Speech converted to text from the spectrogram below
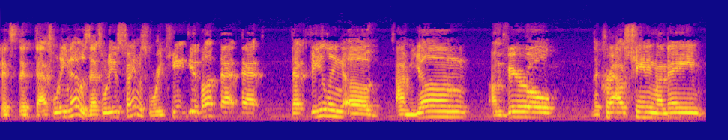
It's that, that's what he knows. That's what he was famous for. He can't give up that that that feeling of I'm young, I'm virile, the crowd's chanting my name.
